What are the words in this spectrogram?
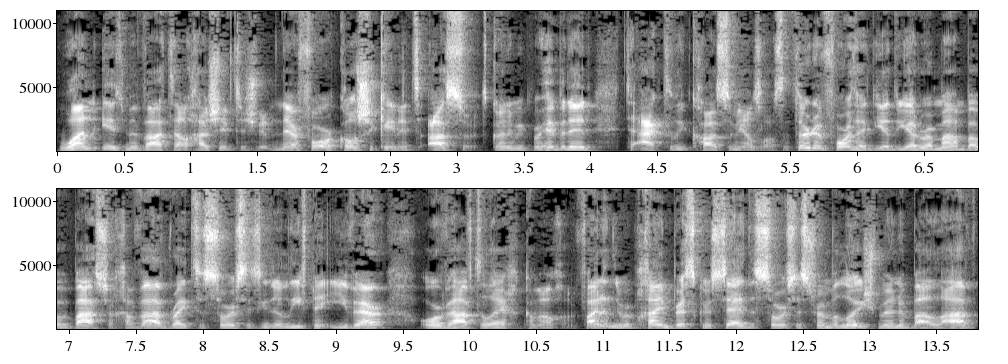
one is mevatel hashiv teshuvim. Therefore, kol shekin, it's asur. It's going to be prohibited to actively cause somebody else loss. The third and fourth idea, the Yad Ramah Baba Basra Chavav writes the source is either lifnei iver or v'havtalecha kamelchan. Finally, Reb Chaim Brisker said the source is from Eloy and Balav.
